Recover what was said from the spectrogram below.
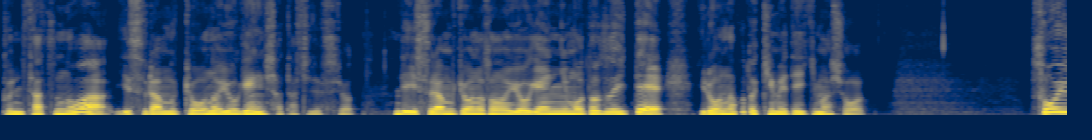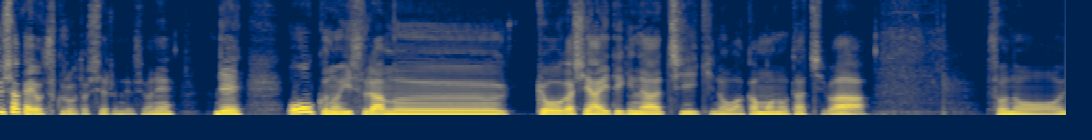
プに立つのはイスラム教の預言者たちですよ。でイスラム教のその預言に基づいていろんなことを決めていきましょう。そういう社会を作ろうとしてるんですよね。で多くのイスラム教が支配的な地域の若者たちはその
